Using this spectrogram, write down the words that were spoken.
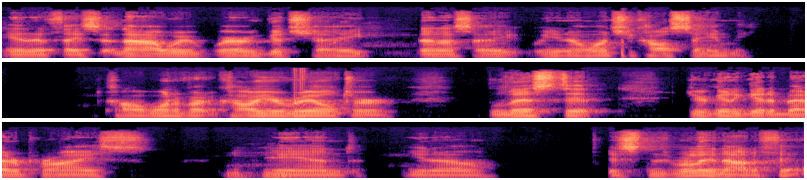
And if they say, no, we're, we're in good shape, then I say, well, you know, why don't you call Sammy? Call one of our, call your realtor, list it. You're going to get a better price. Mm-hmm. And, you know, it's really not a fit.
